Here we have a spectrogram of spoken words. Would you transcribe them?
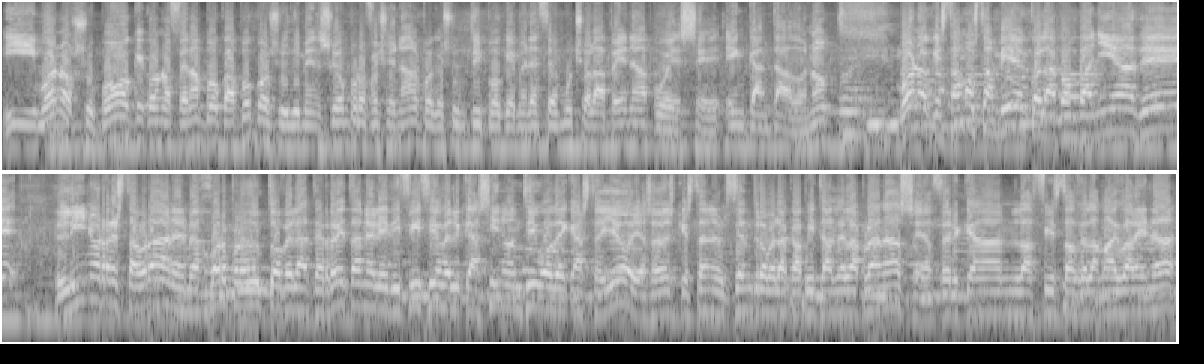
Y bueno, supongo que conocerán poco a poco su dimensión profesional, porque es un tipo que merece mucho la pena, pues eh, encantado, ¿no? Bueno, que estamos también con la compañía de Lino Restaurant, el mejor producto de la terreta en el edificio del Casino Antiguo de Castelló. Ya sabes que está en el centro de la capital de La Plana, se acercan las fiestas de la Magdalena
